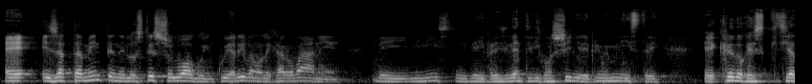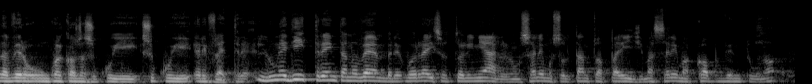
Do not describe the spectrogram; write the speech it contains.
è esattamente nello stesso luogo in cui arrivano le carovane dei ministri, dei presidenti di consiglio, dei primi ministri, e credo che sia davvero un qualcosa su cui, su cui, riflettere. Lunedì 30 novembre, vorrei sottolinearlo, non saremo soltanto a Parigi, ma saremo a COP21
